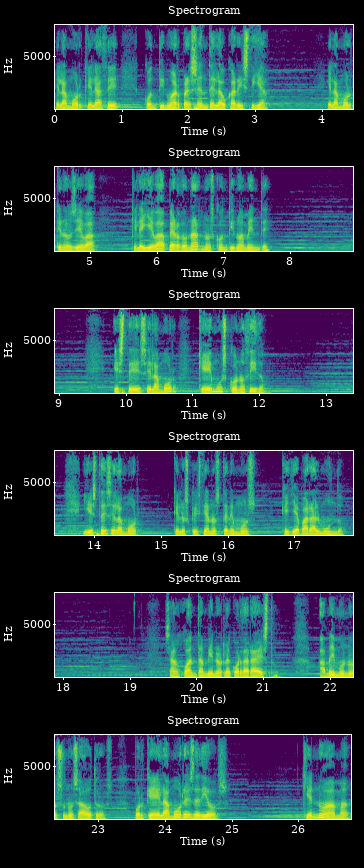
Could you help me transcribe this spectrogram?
el amor que le hace continuar presente en la Eucaristía, el amor que nos lleva, que le lleva a perdonarnos continuamente. Este es el amor que hemos conocido. Y este es el amor que los cristianos tenemos que llevar al mundo. San Juan también nos recordará esto. Amémonos unos a otros, porque el amor es de Dios. Quien no ama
